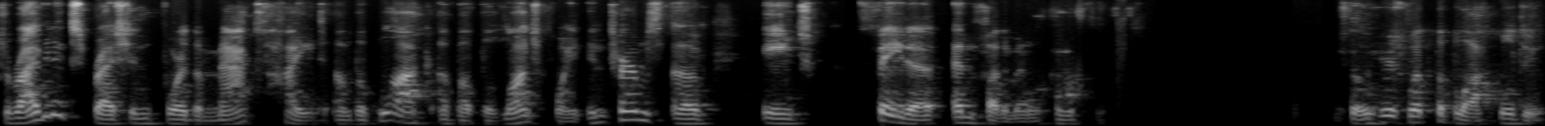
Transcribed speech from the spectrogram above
Derive an expression for the max height of the block above the launch point in terms of h, theta, and fundamental constants. So here's what the block will do.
